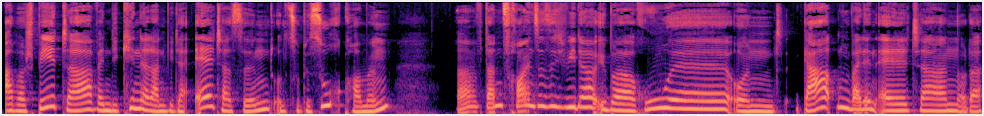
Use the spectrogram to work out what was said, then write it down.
Aber später, wenn die Kinder dann wieder älter sind und zu Besuch kommen, dann freuen sie sich wieder über Ruhe und Garten bei den Eltern oder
